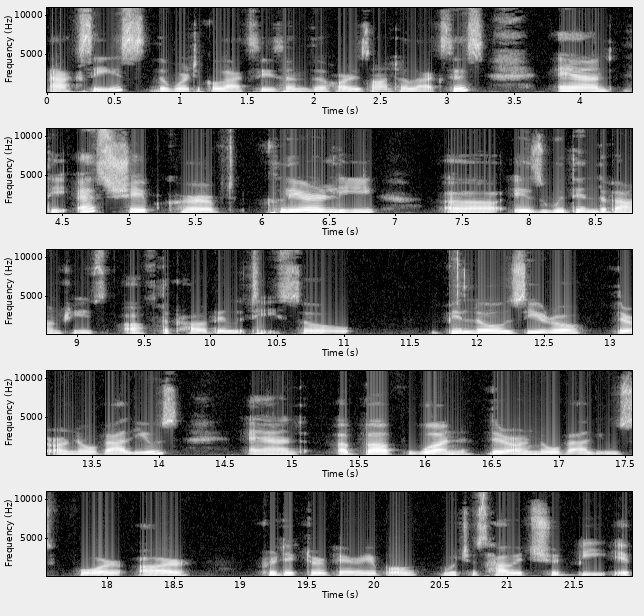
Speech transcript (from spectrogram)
axes, the vertical axis and the horizontal axis. And the S-shaped curve clearly uh, is within the boundaries of the probability. So below zero, there are no values, and above one, there are no values for our predictor variable, which is how it should be if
